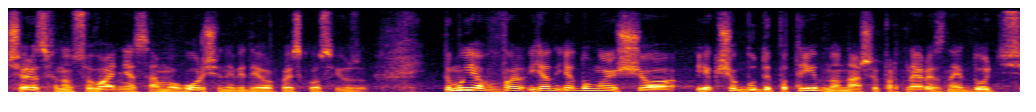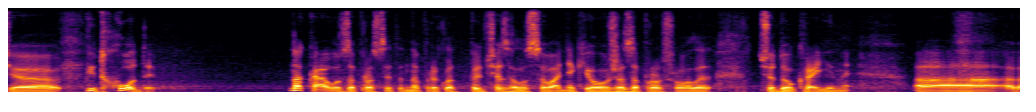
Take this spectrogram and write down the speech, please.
через фінансування саме Угорщини від Європейського Союзу. Тому я, я, я думаю, що якщо буде потрібно, наші партнери знайдуть е, підходи. На каву запросити, наприклад, під час голосування, як його вже запрошували щодо України. А,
